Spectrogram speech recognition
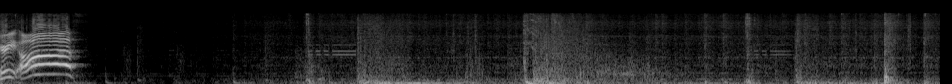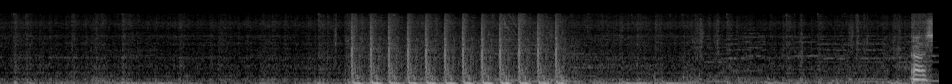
Hurry off! Oh,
